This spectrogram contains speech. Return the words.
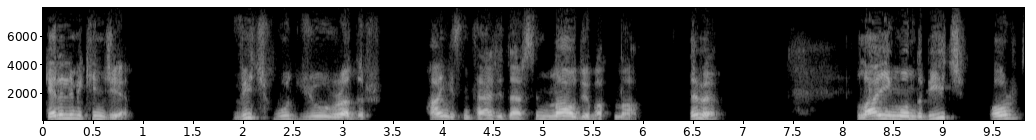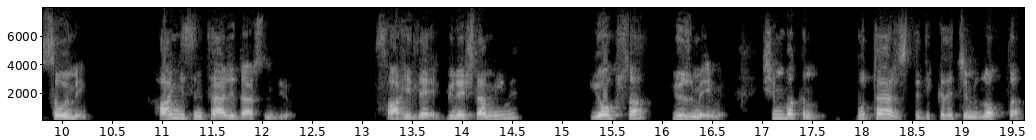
Gelelim ikinciye. Which would you rather? Hangisini tercih edersin? Now diyor bak now. Değil mi? Lying on the beach or swimming? Hangisini tercih edersin diyor. Sahilde güneşlenmeyi mi? Yoksa yüzmeyi mi? Şimdi bakın bu tercihte dikkat edeceğimiz nokta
